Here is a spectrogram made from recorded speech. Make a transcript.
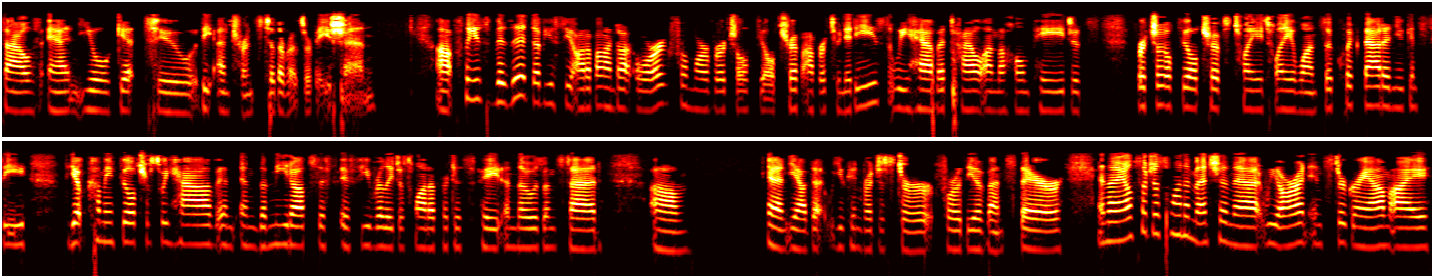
south and you'll get to the entrance to the reservation. Uh, please visit wcaudubon.org for more virtual field trip opportunities. We have a tile on the home page. It's Virtual Field Trips 2021. So click that and you can see the upcoming field trips we have and, and the meetups if, if you really just want to participate in those instead. Um, and yeah, that you can register for the events there. And then I also just want to mention that we are on Instagram. I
